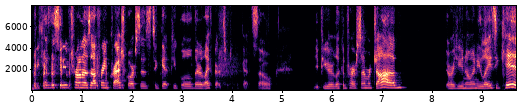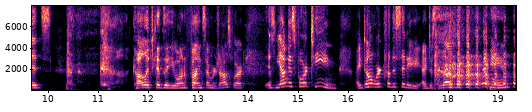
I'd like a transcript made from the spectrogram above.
Because the city of Toronto is offering crash courses to get people their lifeguard certificates. So if you're looking for a summer job or you know any lazy kids, college kids that you want to find summer jobs for as young as 14. I don't work for the city. I just love.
